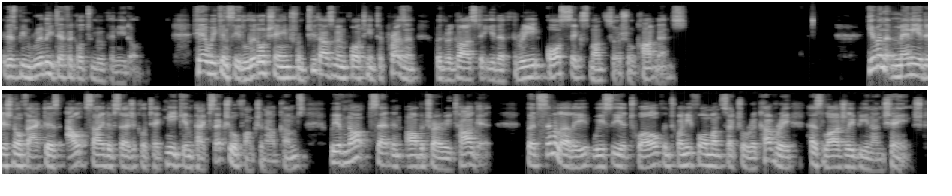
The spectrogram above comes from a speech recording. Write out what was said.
it has been really difficult to move the needle. Here we can see little change from 2014 to present with regards to either three or six month social continence. Given that many additional factors outside of surgical technique impact sexual function outcomes, we have not set an arbitrary target. But similarly, we see a 12 and 24 month sexual recovery has largely been unchanged.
